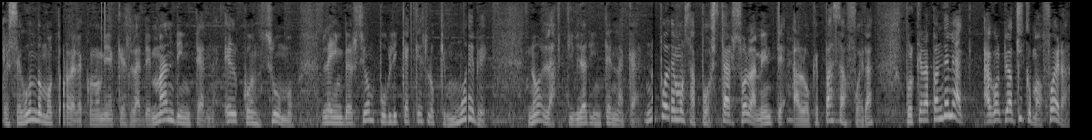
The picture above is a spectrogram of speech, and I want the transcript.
el segundo motor de la economía, que es la demanda interna, el consumo, la inversión pública, que es lo que mueve ¿no? la actividad interna acá. No podemos apostar solamente a lo que pasa afuera, porque la pandemia ha golpeado aquí como afuera.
